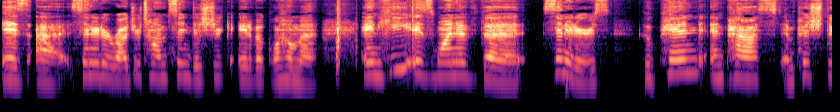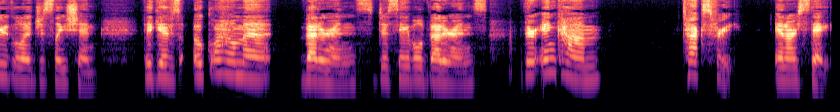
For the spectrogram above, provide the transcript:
is uh, Senator Roger Thompson, District 8 of Oklahoma. And he is one of the senators who penned and passed and pushed through the legislation that gives Oklahoma veterans, disabled veterans, their income tax free in our state.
